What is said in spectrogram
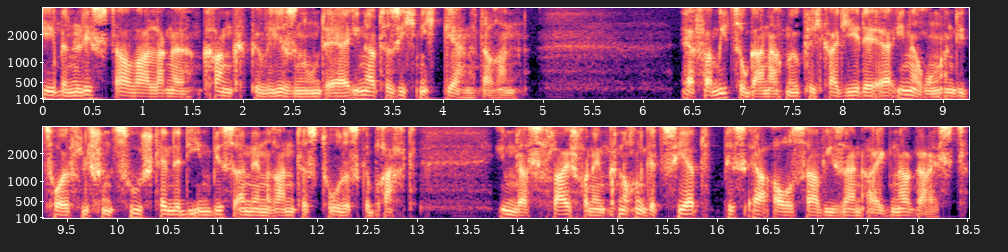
Eben Lister war lange krank gewesen und er erinnerte sich nicht gerne daran. Er vermied sogar nach Möglichkeit jede Erinnerung an die teuflischen Zustände, die ihn bis an den Rand des Todes gebracht, ihm das Fleisch von den Knochen gezehrt, bis er aussah wie sein eigener Geist.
